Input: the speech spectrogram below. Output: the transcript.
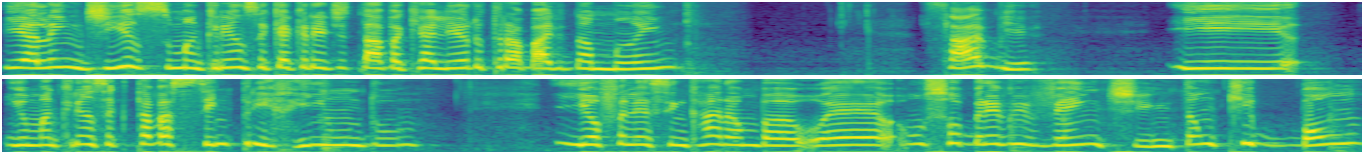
E além disso, uma criança que acreditava que ali era o trabalho da mãe, sabe? E, e uma criança que estava sempre rindo. E eu falei assim, caramba, é um sobrevivente. Então, que bom.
